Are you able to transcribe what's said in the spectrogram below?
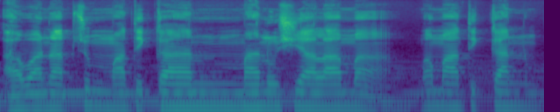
hawa nafsu mematikan manusia lama, mematikan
